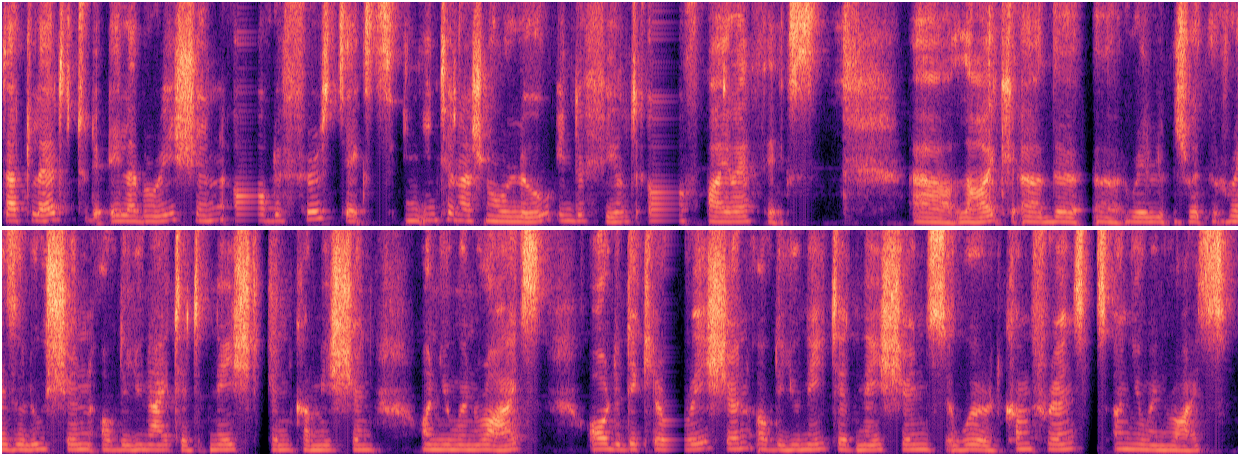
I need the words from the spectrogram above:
that led to the elaboration of the first texts in international law in the field of bioethics, uh, like uh, the uh, re resolution of the United Nations Commission on Human Rights or the declaration of the United Nations World Conference on Human Rights.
